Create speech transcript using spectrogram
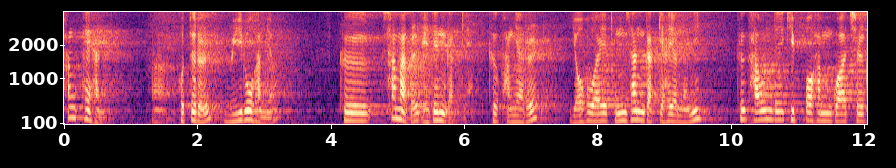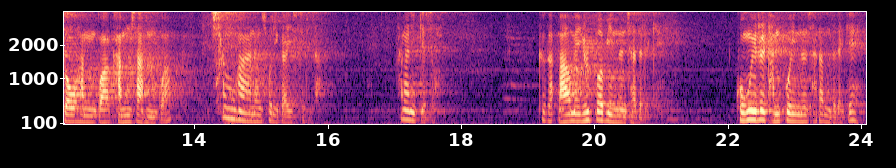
황폐한 아, 곳들을 위로하며 그 사막을 에덴 같게 그 광야를 여호와의 동산 같게 하였나니 그 가운데 기뻐함과 즐거워함과 감사함과 창화하는 소리가 있으리라. 하나님께서 그 마음에 율법이 있는 자들에게 공의를 담고 있는 사람들에게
